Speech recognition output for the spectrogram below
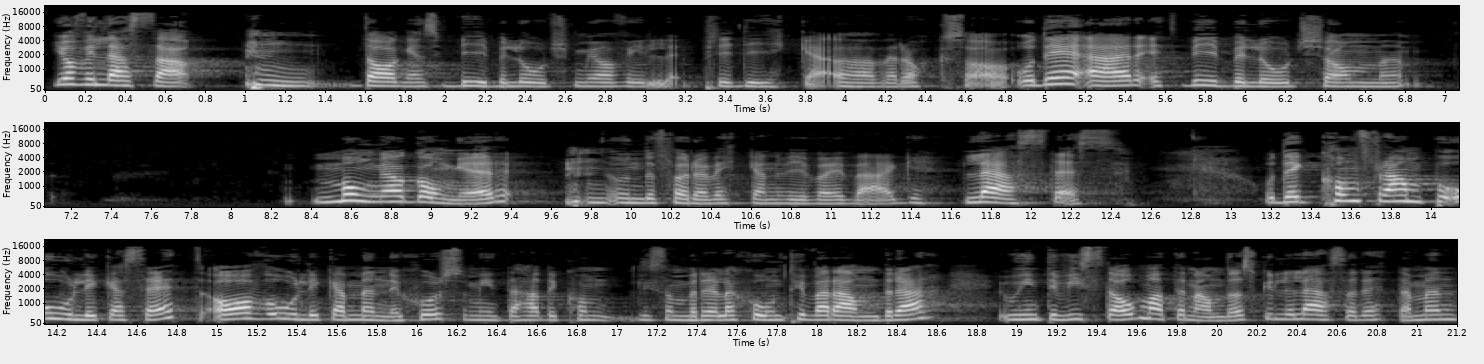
Jag vill läsa dagens bibelord som jag vill predika över också. Och det är ett bibelord som många gånger under förra veckan när vi var iväg lästes. Och det kom fram på olika sätt av olika människor som inte hade liksom, relation till varandra och inte visste om att den andra skulle läsa detta. Men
